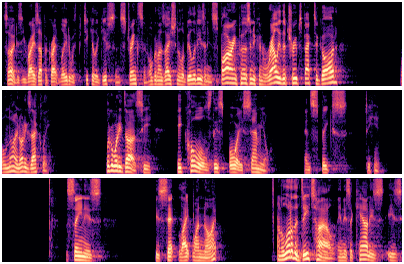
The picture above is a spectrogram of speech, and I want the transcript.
So, does he raise up a great leader with particular gifts and strengths and organizational abilities, an inspiring person who can rally the troops back to God? Well, no, not exactly. Look at what he does. He, he calls this boy Samuel and speaks to him. The scene is, is set late one night, and a lot of the detail in this account is, is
